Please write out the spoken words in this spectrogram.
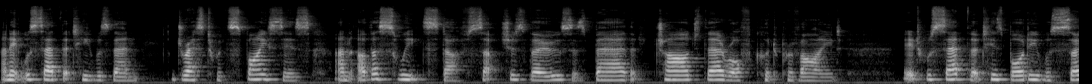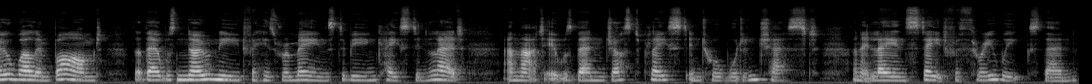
and it was said that he was then dressed with spices and other sweet stuff such as those as bear that charge thereof could provide. It was said that his body was so well embalmed that there was no need for his remains to be encased in lead, and that it was then just placed into a wooden chest, and it lay in state for three weeks then,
